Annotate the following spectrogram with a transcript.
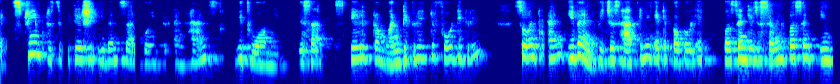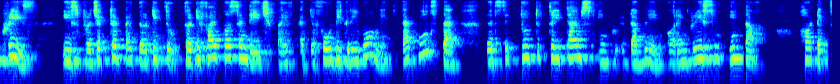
extreme precipitation events are going to enhance with warming. These are scaled from one degree to four degree. So an, an event which is happening at a probable percentage of 7% increase is projected by 30 to 35 percentage by at a four degree warming. That means that there's a two to three times doubling or increasing in the hot ex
